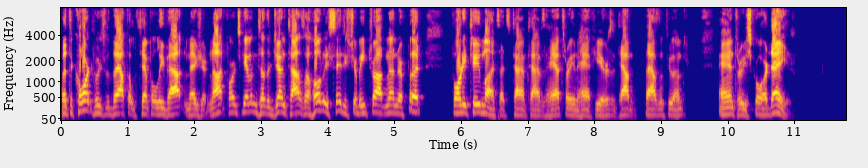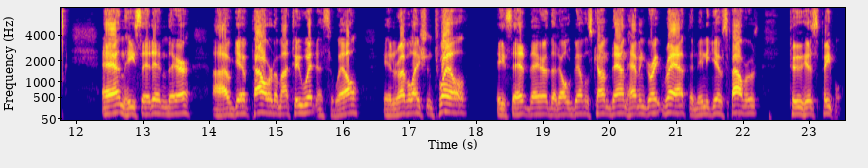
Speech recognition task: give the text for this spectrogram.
But the court which without the temple leave out and measure it not, for it's given to the Gentiles. The holy city shall be trodden underfoot 42 months. That's time times a half, three and a half years, a thousand two hundred and three score days. And he said in there, I'll give power to my two witnesses. Well, in Revelation 12, he said there that old devils come down having great wrath, and then he gives power to his people,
